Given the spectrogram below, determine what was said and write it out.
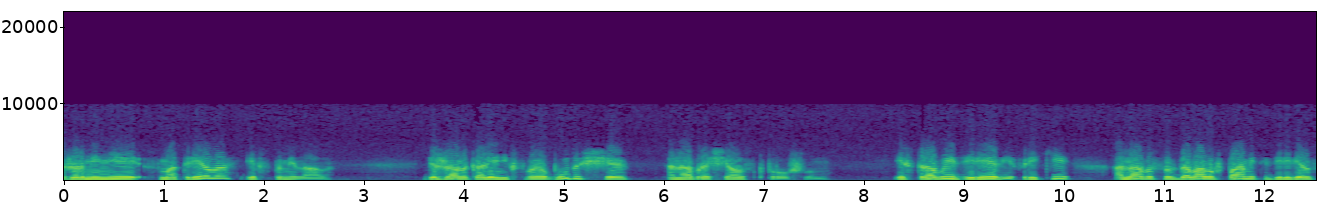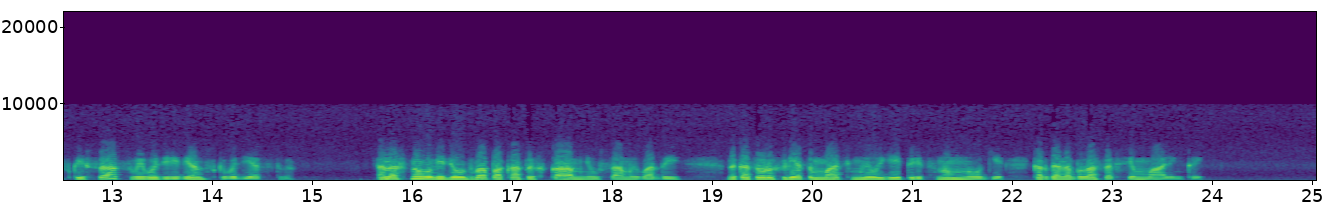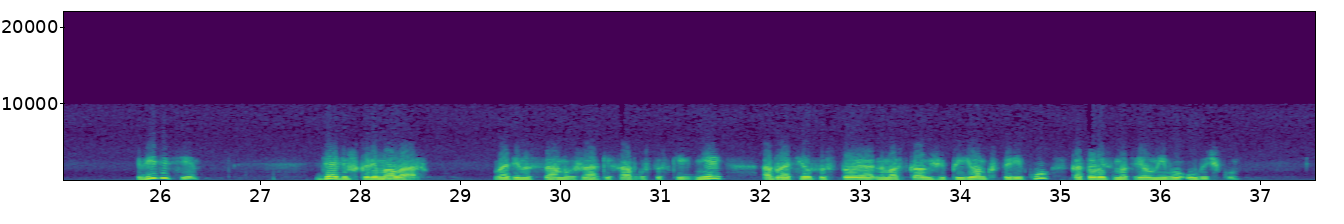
Жармини смотрела и вспоминала. Держа на коленях свое будущее, она обращалась к прошлому. Из травы, деревьев, реки она воссоздавала в памяти деревенский сад своего деревенского детства. Она снова видела два покатых камня у самой воды, на которых летом мать мыла ей перед сном ноги, когда она была совсем маленькой. «Видите, дядюшка Ремалар?» В один из самых жарких августовских дней обратился, стоя на мостках Жюпион, к старику, который смотрел на его удочку.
